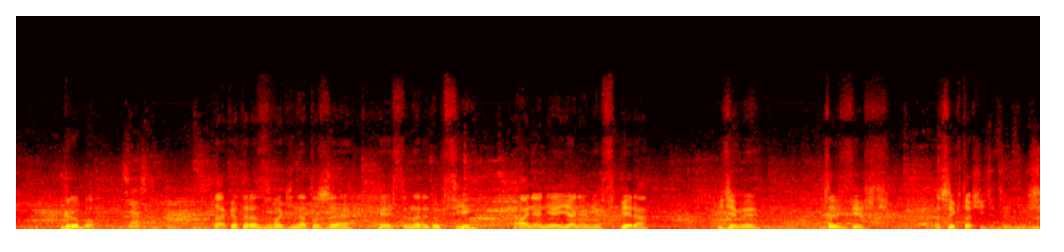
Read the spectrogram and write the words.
grubo. Ciężko. Tak, a teraz z uwagi na to, że ja jestem na redukcji, Ania nie, Jania mnie wspiera, idziemy coś zjeść. Znaczy ktoś idzie coś zjeść.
